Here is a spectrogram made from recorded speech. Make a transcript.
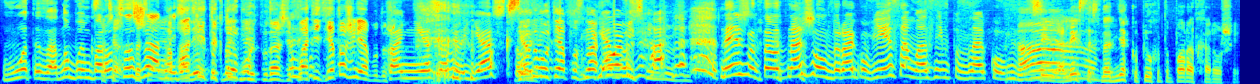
Вот, и заодно будем Кстати, бороться с кстати, а А жадностью. платить Олег ты кто будет? Подожди, платить я тоже я буду? что? Конечно, я ж Я думал, тебя познакомить с ним. Знаешь, что ты вот нашел дураков, я и сама с ним познакомлюсь. А. Ксения, Олег, кстати, на днях купил фотоаппарат хороший.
